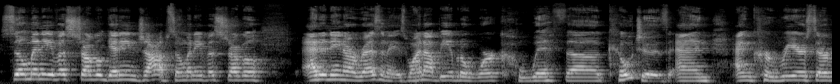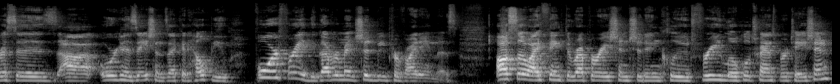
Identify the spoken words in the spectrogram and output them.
So many of us struggle getting jobs. So many of us struggle editing our resumes. Why not be able to work with uh, coaches and and career services uh, organizations that could help you for free? The government should be providing this. Also, I think the reparation should include free local transportation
